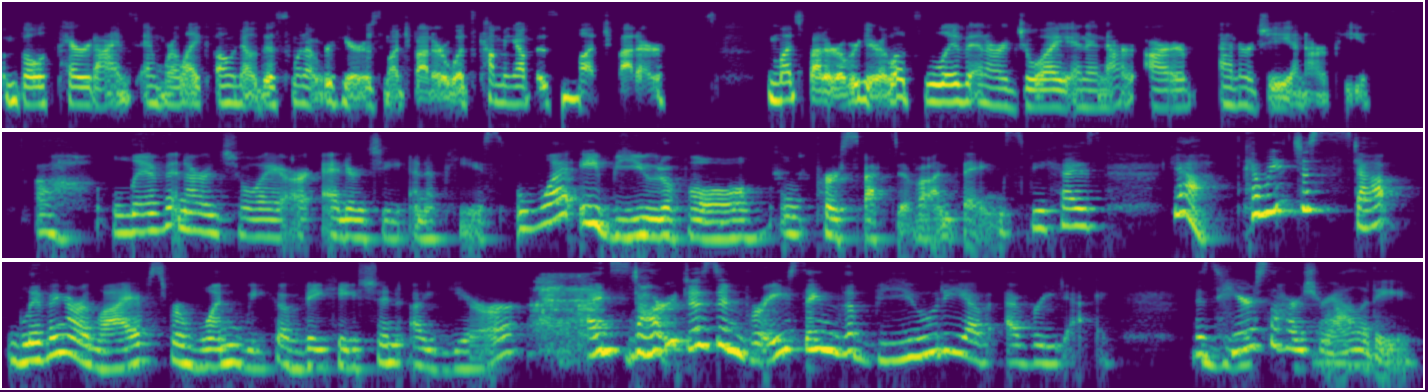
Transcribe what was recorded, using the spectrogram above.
both paradigms, and we're like, oh no, this one over here is much better. What's coming up is much better, much better over here. Let's live in our joy and in our our energy and our peace. Oh, live in our joy, our energy, and a peace. What a beautiful perspective on things. Because, yeah, can we just stop living our lives for one week of vacation a year and start just embracing the beauty of every day? Because Mhm. here's the harsh reality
